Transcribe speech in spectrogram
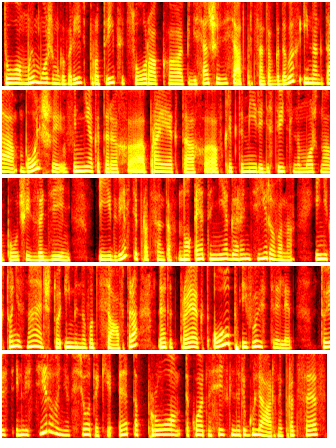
то мы можем говорить про 30, 40, 50, 60 процентов годовых, иногда больше. В некоторых а, проектах а, в криптомире действительно можно получить за день и 200%, но это не гарантировано. И никто не знает, что именно вот завтра этот проект оп и выстрелит. То есть инвестирование все-таки это про такой относительно регулярный процесс,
